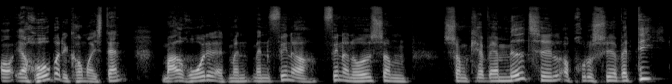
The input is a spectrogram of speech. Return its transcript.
Og jeg håber, det kommer i stand meget hurtigt, at man, man finder, finder noget, som, som kan være med til at producere værdi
